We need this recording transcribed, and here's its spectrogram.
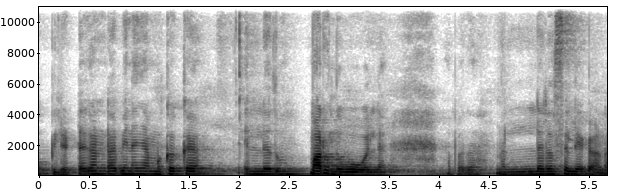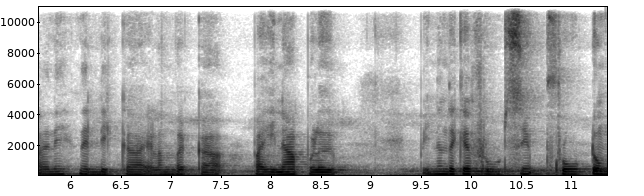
ഉപ്പിലിട്ട് കണ്ടാൽ പിന്നെ നമുക്കൊക്കെ എല്ലതും മറന്നു പോവല്ലേ? അപ്പോൾ അതാ നല്ല രസമല്ലേ കാണാൻ നെല്ലിക്ക ഇളന്തക്ക പൈനാപ്പിൾ പിന്നെ എന്തൊക്കെയാ ഫ്രൂട്ട്സും ഫ്രൂട്ടും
